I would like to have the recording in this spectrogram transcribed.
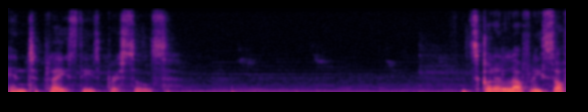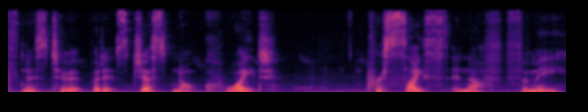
into place these bristles. It's got a lovely softness to it, but it's just not quite precise enough for me.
